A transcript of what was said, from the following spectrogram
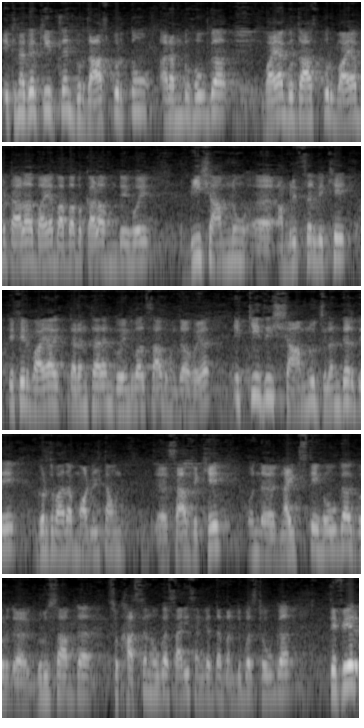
ਇੱਕ ਨਗਰ ਕੀਰਤਨ ਗੁਰਦਾਸਪੁਰ ਤੋਂ ਆਰੰਭ ਹੋਊਗਾ। Via Gurdaspur, via Batala, via Baba Bakala ਹੁੰਦੇ ਹੋਏ 20 ਸ਼ਾਮ ਨੂੰ ਅੰਮ੍ਰਿਤਸਰ ਵਿਖੇ ਤੇ ਫਿਰ ਵਾਇਆ ਤਰਨਤਾਰਨ ਗੋਇੰਦਵਾਲ ਸਾਹਿਬ ਹੁੰਦਾ ਹੋਇਆ। 21 ਦੀ ਸ਼ਾਮ ਨੂੰ ਜਲੰਧਰ ਦੇ ਗੁਰਦੁਆਰਾ ਮਾਡਲ ਟਾਊਨ ਸਾਹਿਬ ਵਿਖੇ ਉਹ ਨਾਈਟ ਸਟੇ ਹੋਊਗਾ, ਗੁਰ- ਗੁਰੂ ਸਾਹਿਬ ਦਾ ਸੁਖਾਸਨ ਹੋਊਗਾ, ਸਾਰੀ ਸੰਗਤ ਦਾ ਬੰਦੋਬਸਤ ਹੋਊਗਾ। ਤੇ ਫਿਰ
